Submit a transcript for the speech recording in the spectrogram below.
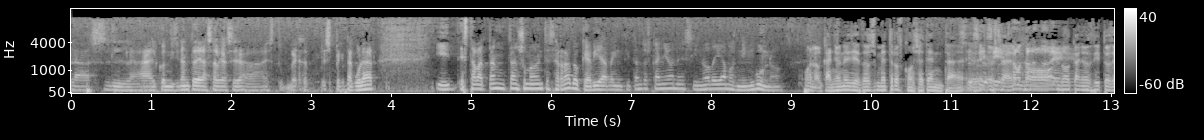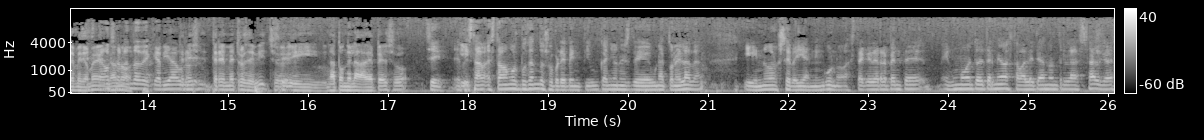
las- la- el condicionante de las algas era espectacular. Y estaba tan, tan sumamente cerrado que había veintitantos cañones y no veíamos ninguno. Bueno, cañones de 2 metros con 70. Sí, sí, eh, o sí, sea, estamos no, de- no cañoncitos de medio metro. Estamos no, no. hablando de que había unos... Tres, tres metros de bicho Sí. y una tonelada de peso. Sí, Y- está- estábamos buceando sobre 21 cañones de una tonelada y no se veía ninguno. Hasta que de repente, en un momento determinado, estaba aleteando entre las algas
